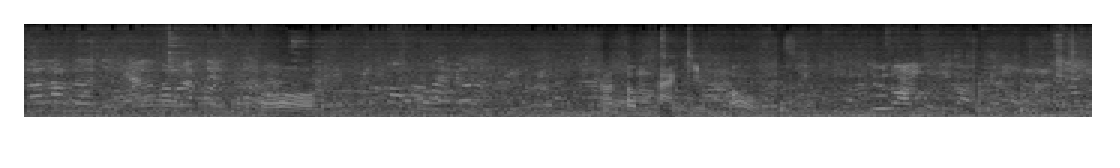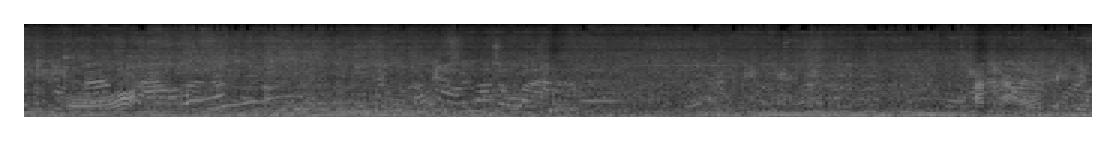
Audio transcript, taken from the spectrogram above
แล้วเราเดินอย่างเงี้ยเราต้องอัปเดต โอ้ข้าวต้มปลากิมโป้ดูรอตรงนี้ก่อน โอ้ปลาเก๋าไปกิน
